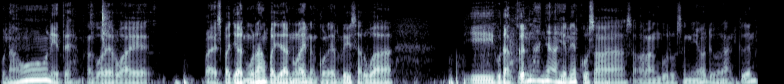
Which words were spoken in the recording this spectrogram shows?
Kunaon ieu teh ngagoler wae. Bae pajahan urang pajahan nu lain ngagoler deui sarua dihudangkeun lah nya akhirnya ku sa- seorang guru senior diurangkeun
